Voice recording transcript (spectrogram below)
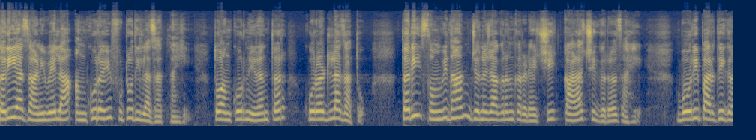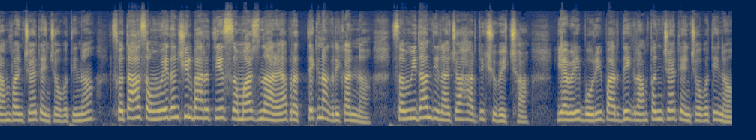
तरी या जाणीवेला अंकुरही फुटू दिला जात नाही. तो अंकुर निरंतर कुरडला जातो. तरी संविधान जनजागरण करण्याची काळाची गरज आहे. बोरी पारधी ग्रामपंचायत यांच्या वतीनं स्वतः संवेदनशील भारतीय समाजणाऱ्या प्रत्येक नागरिकांना संविधान दिनाच्या हार्दिक शुभेच्छा. यावेळी बोरी पारधी ग्रामपंचायत यांच्या वतीनं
